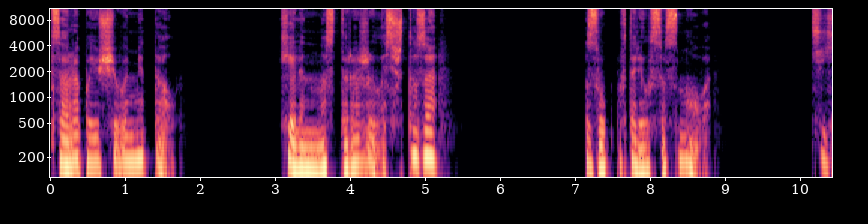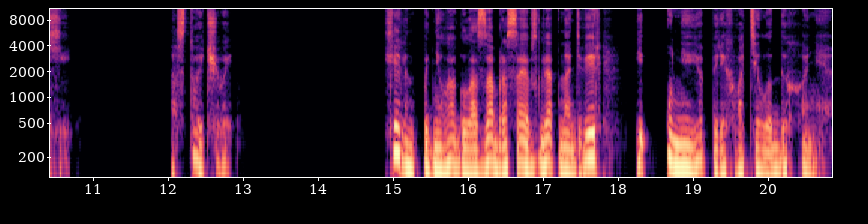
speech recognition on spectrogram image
царапающего металл. Хелен насторожилась. Что за... Звук повторился снова. Тихий, настойчивый. Хелен подняла глаза, бросая взгляд на дверь, и у нее перехватило дыхание.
